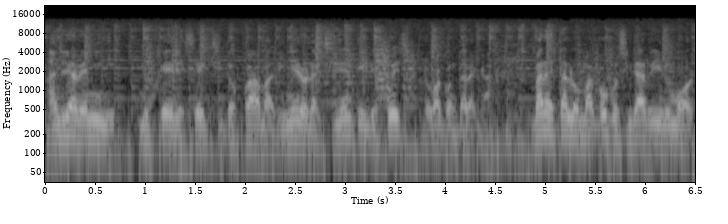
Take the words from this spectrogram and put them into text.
Andrea Benini, mujeres, éxito, fama, dinero, el accidente y después lo va a contar acá. Van a estar los Macocos y Larry en humor.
